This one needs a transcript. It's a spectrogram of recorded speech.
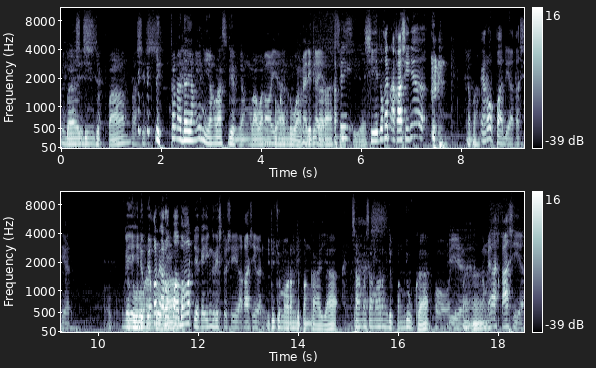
bading. Jepang. rasis Ih kan ada yang ini yang last game yang lawan Oh iya, pemain luar. Amerika Jadi ya. rasis, Tapi iya. si itu kan akasinya apa? Eropa dia akasian. Gaya Keturunan hidupnya kan doang. Eropa banget dia kayak Inggris tuh si Akashi kan. Itu cuma orang Jepang kaya, sama-sama orang Jepang juga. Oh Iya. Heeh. Namanya Akashi ya.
